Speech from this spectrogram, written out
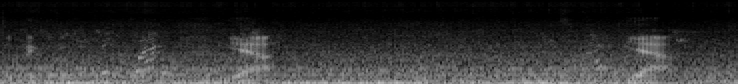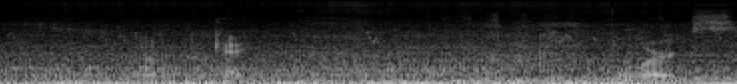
the big one. Big one? Yeah, yeah. Okay. It works.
